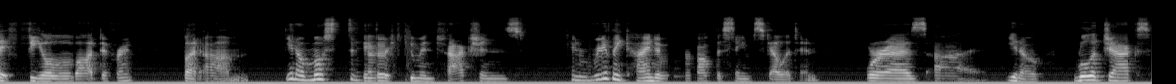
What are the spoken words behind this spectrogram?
they feel a lot different. But um, you know, most of the other human factions can really kind of work off the same skeleton. Whereas, uh, you know, Rhulic Jacks,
